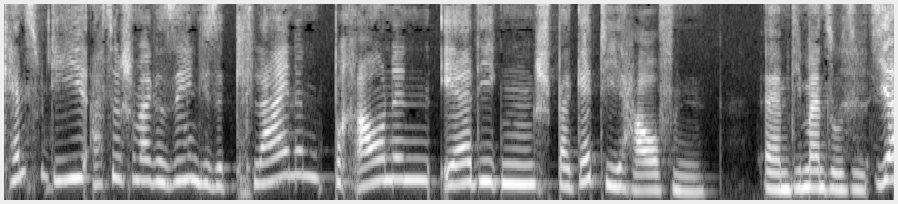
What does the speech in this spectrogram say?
kennst du die, hast du schon mal gesehen, diese kleinen, braunen, erdigen Spaghetti-Haufen, ähm, die man so sieht? Ja.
